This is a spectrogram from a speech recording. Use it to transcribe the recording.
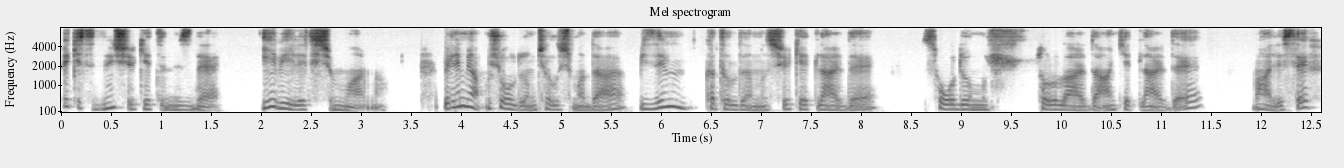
Peki sizin şirketinizde iyi bir iletişim var mı? Benim yapmış olduğum çalışmada bizim katıldığımız şirketlerde sorduğumuz sorularda, anketlerde maalesef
